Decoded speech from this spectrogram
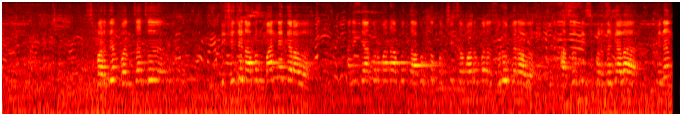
स्पर्धे पंचाचं डिसिजन आपण मान्य करावं आणि त्याप्रमाणे आपण ताबडतोब बक्षीस समारंभाला सुरू करावं असं मी स्पर्धकाला विनंती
